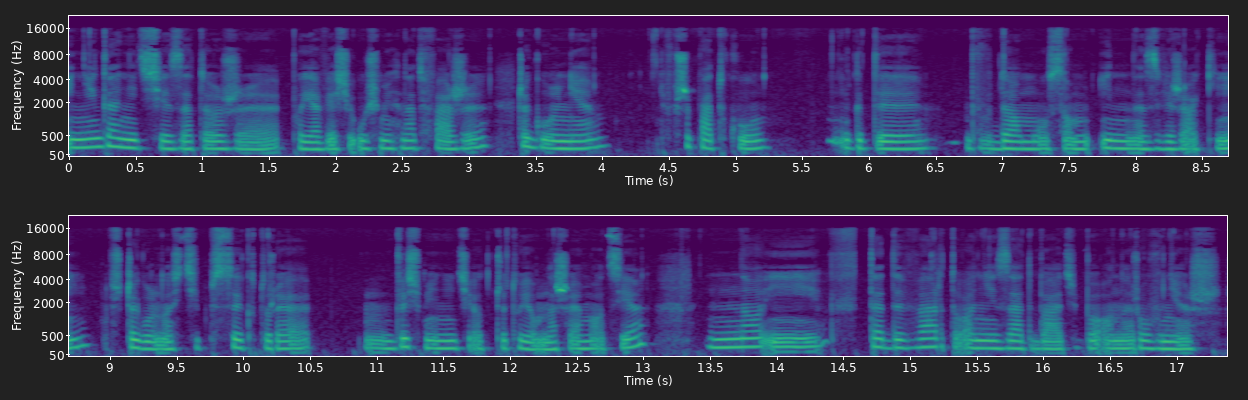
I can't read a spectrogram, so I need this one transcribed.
i nie ganić się za to, że pojawia się uśmiech na twarzy, szczególnie w przypadku, gdy w domu są inne zwierzaki, w szczególności psy, które wyśmienicie odczytują nasze emocje. No i wtedy warto o nie zadbać, bo one również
